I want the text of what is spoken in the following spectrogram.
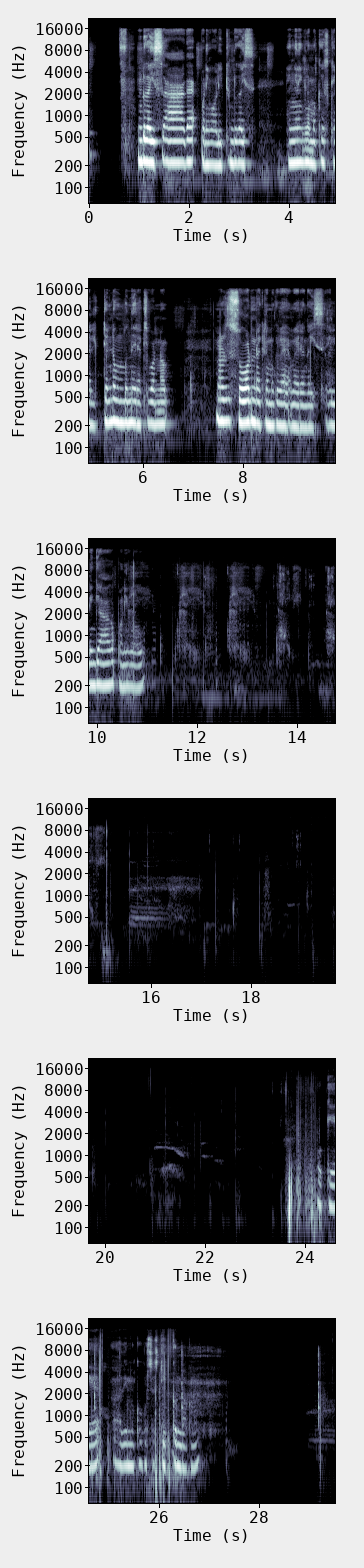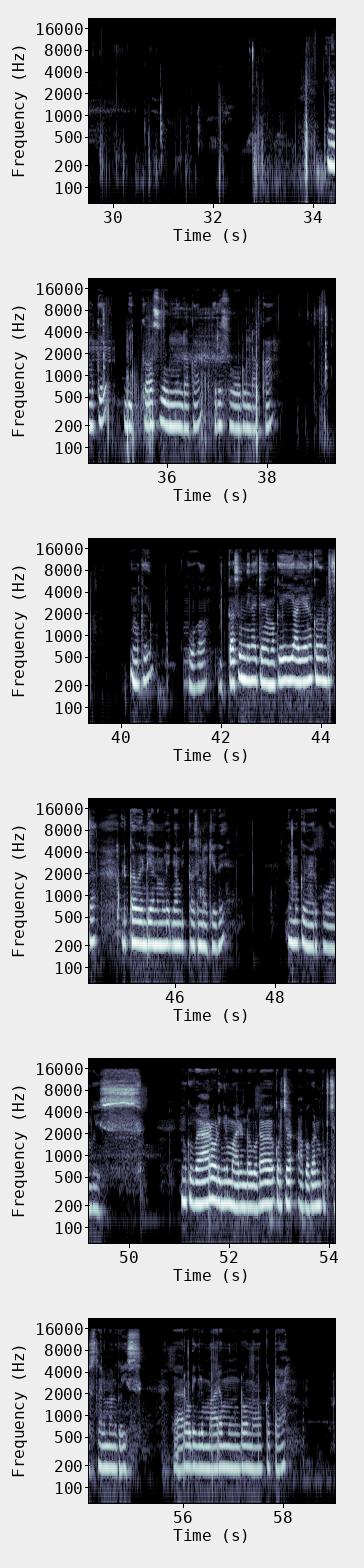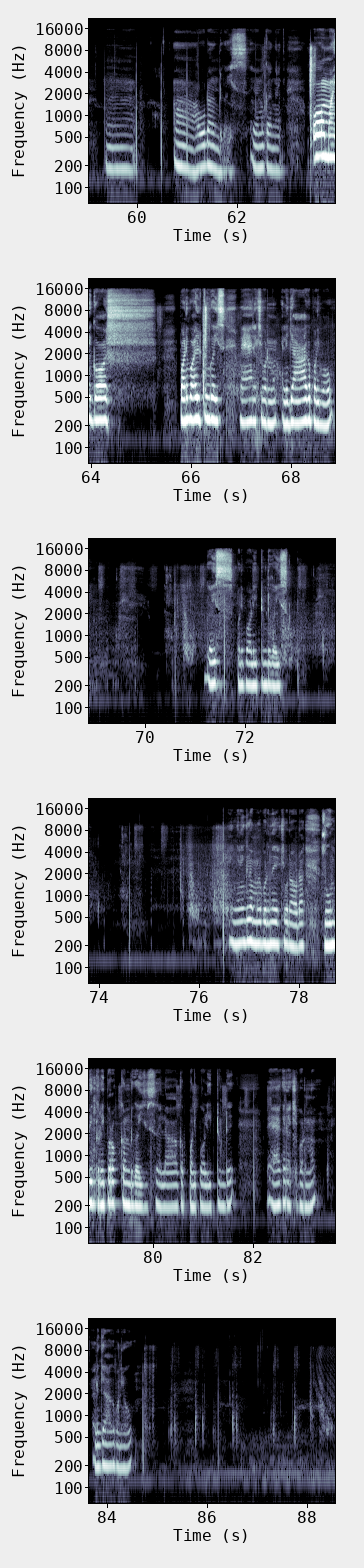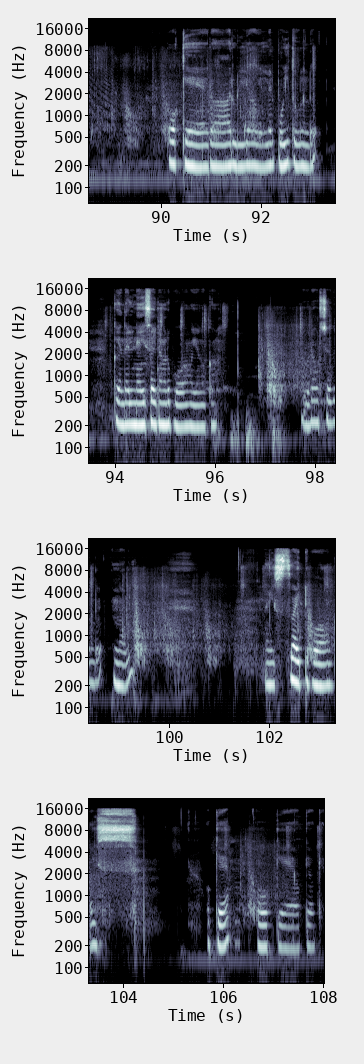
ഉണ്ട് ഗൈസ് ആകെ പണി പാളിയിട്ടുണ്ട് ഗൈസ് എങ്ങനെയെങ്കിലും നമുക്ക് സ്കെൽറ്റന്റെ മുമ്പിൽ നിന്ന് രക്ഷപ്പെടണം. നമ്മളൊരു സോഡ് ഉണ്ടാക്കി നമുക്ക് വരാം ഗൈസ് അല്ലെങ്കിൽ ആകെ പണി പോകും ഓക്കെ ആദ്യം നമുക്ക് കുറച്ച് സ്റ്റിക്ക് ഉണ്ടാക്കണം. നമുക്ക് വിക്കാസ് ഒന്നുണ്ടാക്കാം ഒരു സോഡ് ഉണ്ടാക്കാം. നമുക്ക് പോകാം. വിക്കാസ് എന്തിനാ വെച്ചാൽ നമുക്ക് ഈ അയ്യനൊക്കെ കണ്ടുപിടിച്ചാൽ എടുക്കാൻ വേണ്ടിയാണ് നമ്മൾ ഞാൻ വിക്കാസ് ഉണ്ടാക്കിയത്. നമുക്ക് നേരെ പോകാം കൈസ് നമുക്ക് വേറെ എവിടെയെങ്കിലും മരം ഉണ്ടോ? ഇവിടെ കുറച്ച് അപകടം പിടിച്ച സ്ഥലമാണ് ഗൈസ് വേറെ എവിടെയെങ്കിലും മരം ഉണ്ടോ നോക്കട്ടെ. ആ അവിടെ ഉണ്ട് ഗൈസ് നമുക്ക് അങ്ങനെ ഓ മൈ ഗോഷ് പണി പാളിക്കും ഗൈസ് വേറെ രക്ഷപ്പെടണം. അല്ലെങ്കിൽ ആകെ പണി പോവും. ഗൈസ് പണി പാളിയിട്ടുണ്ട് ഗൈസ് എങ്ങനെയെങ്കിലും നമ്മൾ ഇവിടുന്ന് രക്ഷപ്പെടാം. അവിടെ സോംബിയും ക്രീപ്പറൊക്കെ ഉണ്ട് ഗൈസ് എല്ലാം ആകെ പണി പാളിയിട്ടുണ്ട്. വേഗം രക്ഷപ്പെടണം. അല്ലെങ്കിൽ ആകെ പണിയാവും ഓക്കെ ആരുമില്ല. എല്ലാവരും പോയി തോന്നുന്നുണ്ട്. നമുക്ക് എന്തായാലും നൈസായിട്ട് അങ്ങോട്ട് പോകാൻ കഴിയും നോക്കാം. അവിടെ കുറച്ച് ഇതുണ്ട്. എന്നാലും നൈസായിട്ട് പോവാം guys okay okay okay okay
